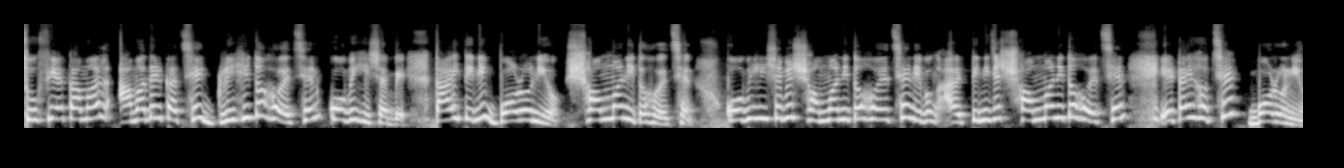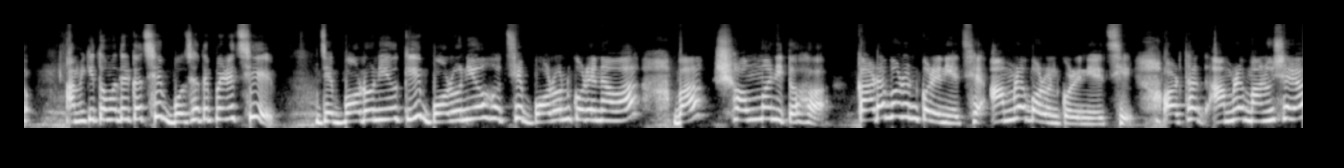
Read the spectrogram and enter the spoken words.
সুফিয়া কামাল আমাদের কাছে গৃহীত হয়েছেন কবি হিসেবে। তাই তিনি বরণীয়, সম্মানিত হয়েছেন। কবি হিসেবে সম্মানিত হয়েছেন এবং তিনি যে সম্মানিত হয়েছেন, এটাই হচ্ছে বরণীয়। আমি কি তোমাদের কাছে বোঝাতে পেরেছি যে বরণীয় কি? বরণীয় হচ্ছে বরণ করে নেওয়া বা সম্মানিত হওয়া। কারা বরণ করে নিয়েছে? আমরা বরণ করে নিয়েছি। অর্থাৎ আমরা মানুষেরা,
